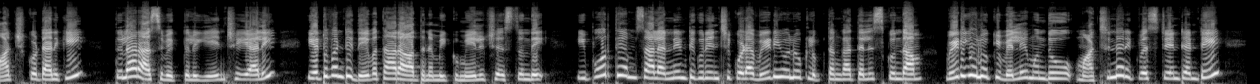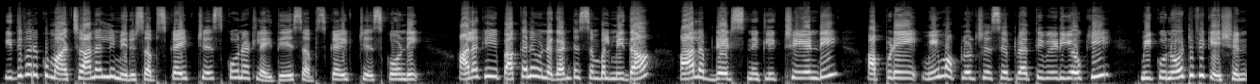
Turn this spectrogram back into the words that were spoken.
మార్చుకోటానికి తులారాశి వ్యక్తులు ఏం చేయాలి? ఎటువంటి దేవతారాధన మీకు మేలు చేస్తుంది? ఈ పూర్తి అంశాలన్నింటి గురించి కూడా వీడియోలో క్లుప్తంగా తెలుసుకుందాం. వీడియోలోకి వెళ్ళే ముందు మా చిన్న రిక్వెస్ట్ ఏంటంటే ఇదివరకు మా ఛానల్ని మీరు సబ్స్క్రైబ్ చేసుకోనట్లయితే సబ్స్క్రైబ్ చేసుకోండి. అలాగే పక్కనే ఉన్న గంట సింబల్ మీద ఆల్ అప్డేట్స్ని క్లిక్ చేయండి. అప్పుడే మేము అప్లోడ్ చేసే ప్రతి వీడియోకి మీకు నోటిఫికేషన్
